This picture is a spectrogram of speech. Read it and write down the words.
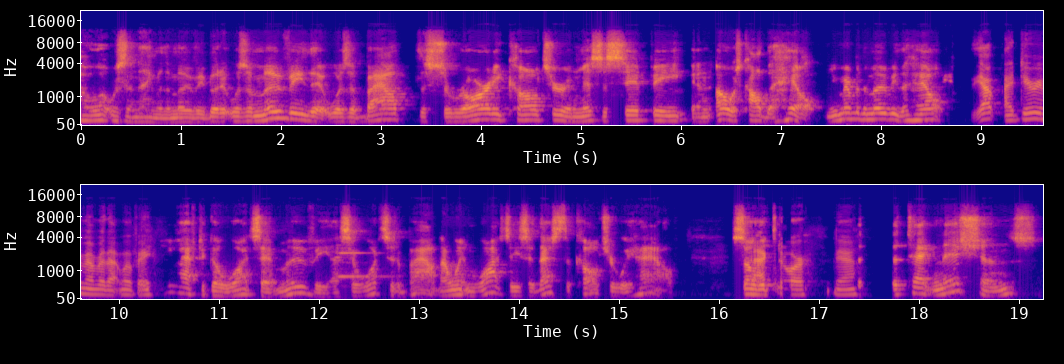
oh what was the name of the movie but it was a movie that was about the sorority culture in mississippi and oh it's called the help you remember the movie the help yep i do remember that movie you have to go watch that movie. I said, what's it about? And I went and watched it. He said, that's the culture we have. So back the, door yeah the technicians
